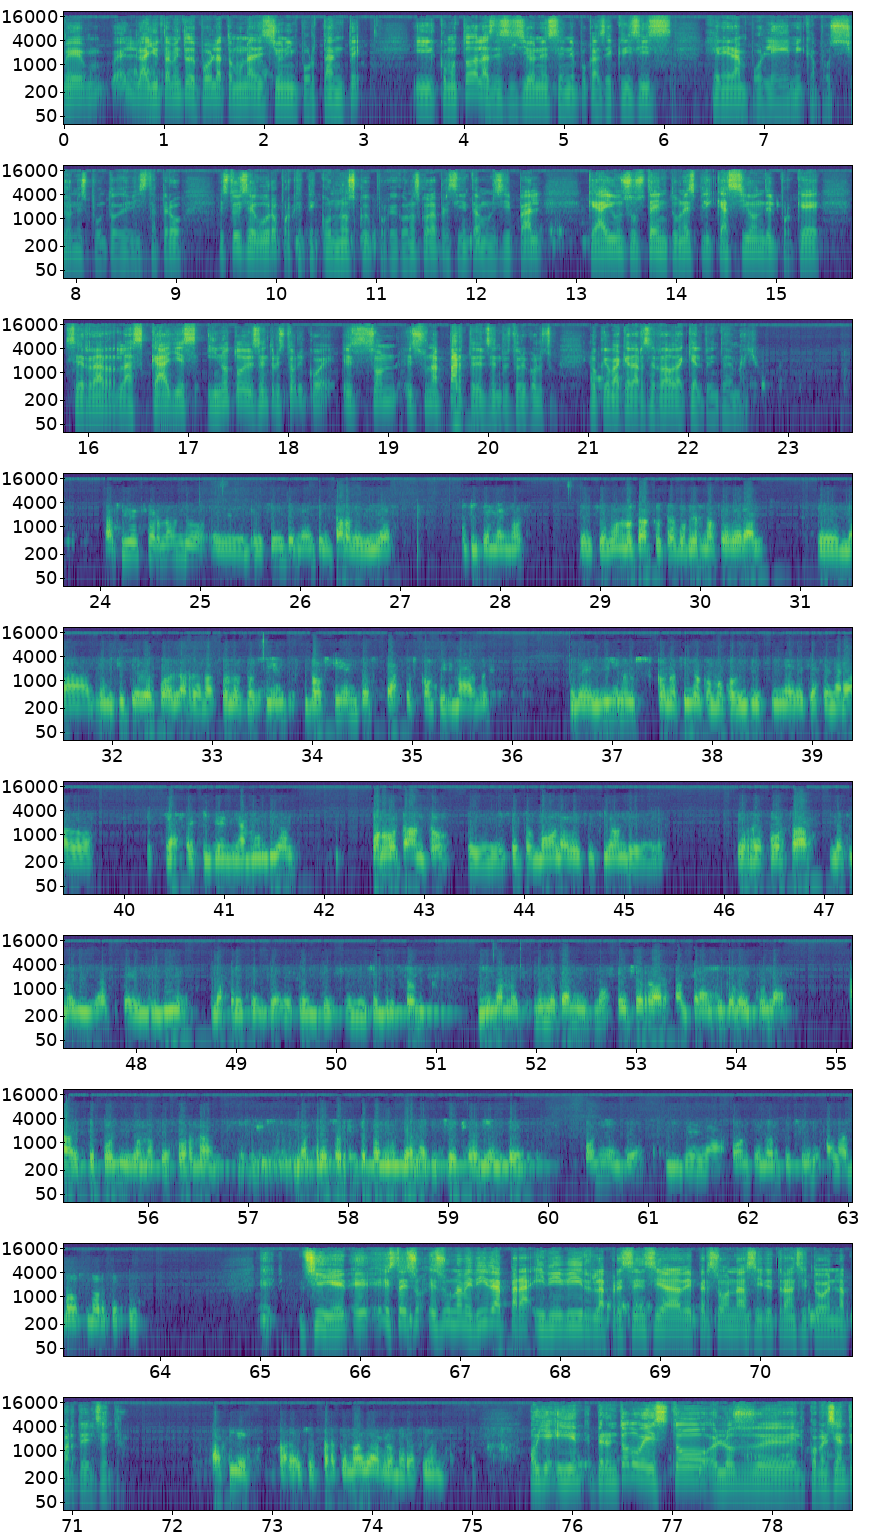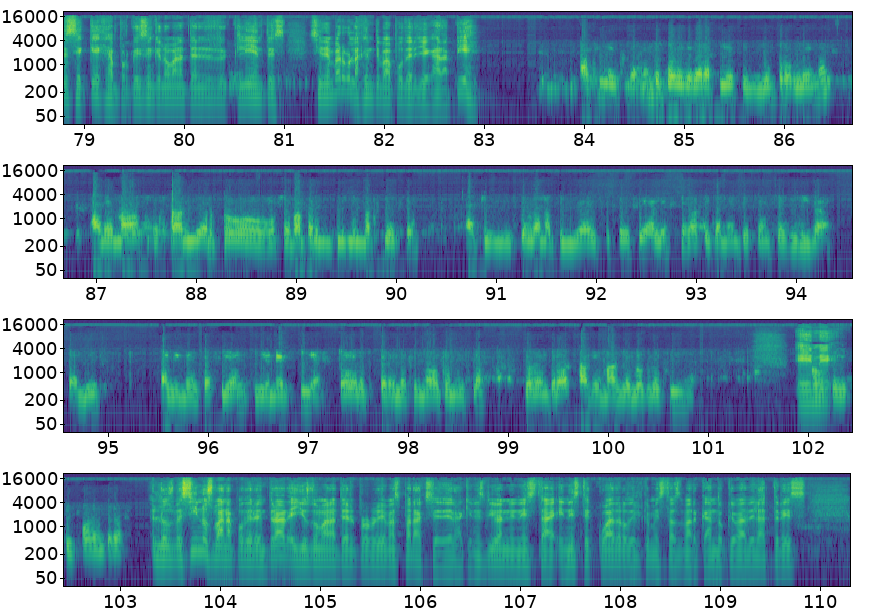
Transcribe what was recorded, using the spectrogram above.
el Ayuntamiento de Puebla tomó una decisión importante y como todas las decisiones en épocas de crisis generan polémica, posiciones, puntos de vista, pero estoy seguro porque te conozco y porque conozco a la presidenta municipal que hay un sustento, una explicación del por qué cerrar las calles y no todo el centro histórico, ¿eh? es, son, es una parte del centro histórico lo que va a quedar cerrado de aquí al 30 de mayo. Así es, Fernando, eh, recientemente, un par de días, poquito menos, eh, según los datos del gobierno federal, el municipio de Puebla rebasó los 200, 200 casos confirmados del virus conocido como COVID-19 que ha generado esta epidemia mundial. Por lo tanto, eh, se tomó la decisión de, reforzar las medidas e inhibir la presencia de gente en el centro histórico. Y un mecanismo es cerrar al tránsito vehicular a este polígono que forma la 3 Oriente Poniente a la 18 Oriente Poniente y de la 11 Norte Sur a la 2 Norte Sur. Eh, sí, eh, eh, esta es, una medida para inhibir la presencia de personas y de tránsito en la parte del centro. Así es, para eso, para que no haya aglomeración. Oye, y pero en todo esto los comerciantes se quejan porque dicen que no van a tener clientes. Sin embargo, la gente va a poder llegar a pie. Así es, puede llegar a pie sin ningún problema. Además, está abierto o se va a permitir un acceso a quienes tengan actividades esenciales, que básicamente son seguridad, salud, alimentación y energía. Todo lo que esté relacionado con eso puede entrar, además de los vecinos. En, e entrar. Los vecinos van a poder entrar, ellos no van a tener problemas para acceder. A quienes vivan en esta en este cuadro del que me estás marcando, que va de la 3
